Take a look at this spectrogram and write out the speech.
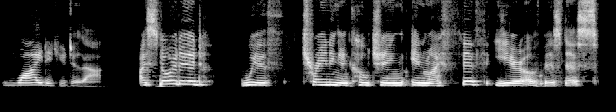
why did you do that? I started with training and coaching in my fifth year of business.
